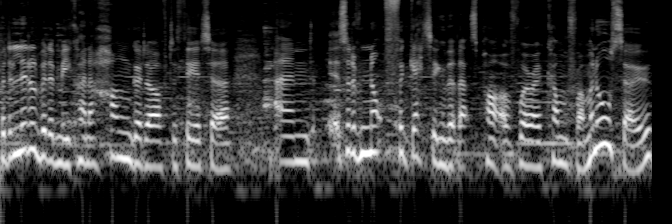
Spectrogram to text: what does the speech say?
But a little bit of me kind of hungered after theatre and sort of not forgetting that that's part of where I've come from. And also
